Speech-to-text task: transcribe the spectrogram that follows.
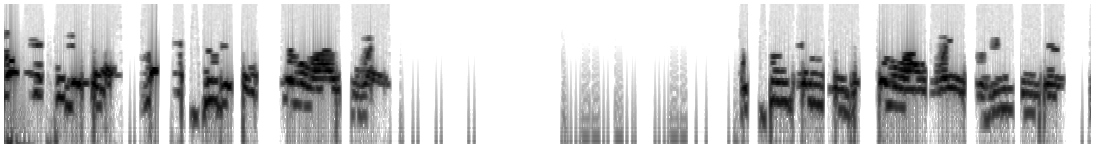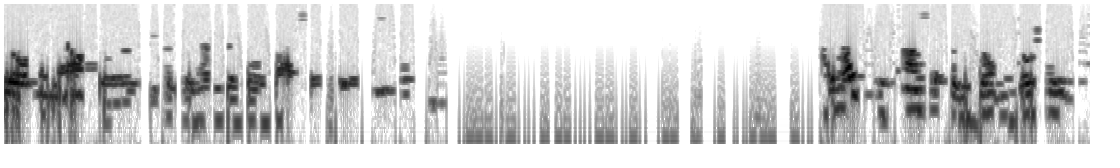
let's just do this in a, let's just do this in a civilized way. Doing things in the civilized way is the reason they're still in out there because they been full of process. I like the concept that we don't negotiate with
